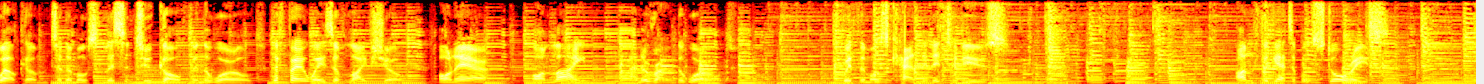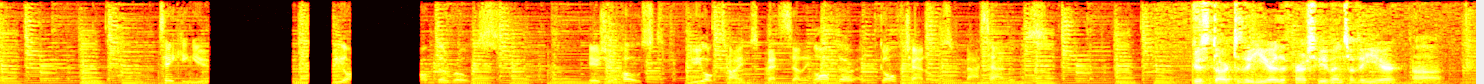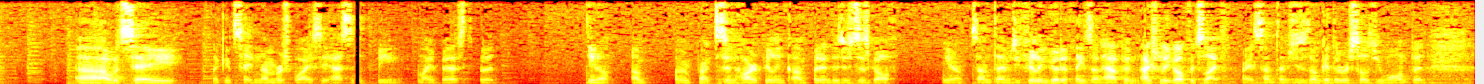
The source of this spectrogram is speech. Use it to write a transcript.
Welcome to the most listened to golf in the world, the Fairways of Life show, on air, online, and around the world. With the most candid interviews, unforgettable stories, taking you beyond the ropes. Here's your host, New York Times best-selling author and Golf Channel's Matt Adams. Good start to the year, the first few events of the year. Uh, uh, I would say, like I can say, numbers-wise, it hasn't been my best, but you know, I'm I've been practicing hard, feeling confident. This is just golf. You know, sometimes you're feeling good and things don't happen. Actually, golf it's life, right? Sometimes you just don't get the results you want, but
